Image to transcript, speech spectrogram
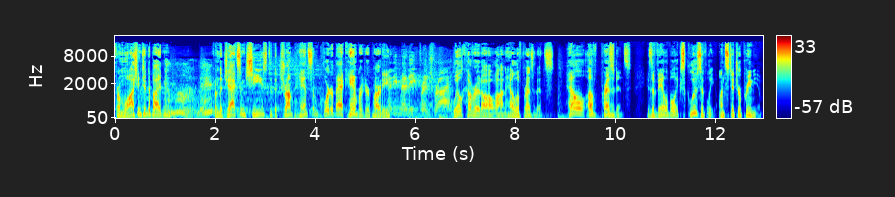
From Washington to Biden, Come on, man. from the Jackson cheese to the Trump handsome quarterback hamburger party, many, many French fries. We'll cover it all on Hell of Presidents. Hell of Presidents is available exclusively on Stitcher Premium.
